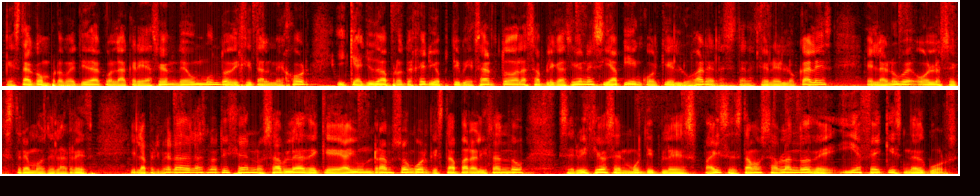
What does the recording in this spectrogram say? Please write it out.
que está comprometida con la creación de un mundo digital mejor y que ayuda a proteger y optimizar todas las aplicaciones y API en cualquier lugar, en las instalaciones locales, en la nube o en los extremos de la red. Y la primera de las noticias nos habla de que hay un ransomware que está paralizando servicios en múltiples países. Estamos hablando de IFX Networks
